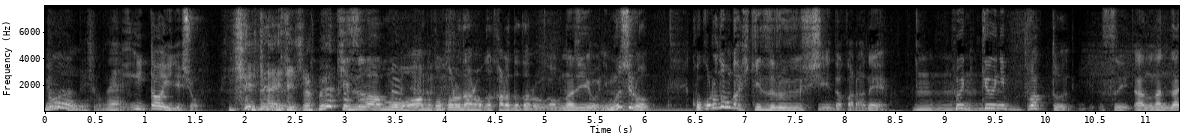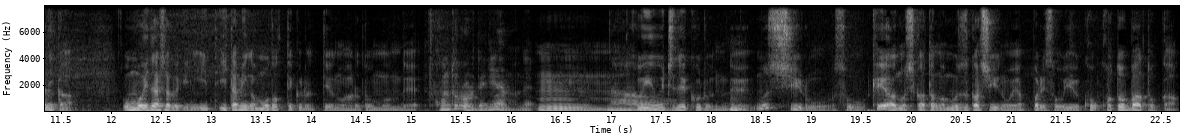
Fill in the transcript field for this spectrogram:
どうなんでしょうね？痛いでしょ。痛いでしょ 傷はもう、あの、心だろうが体だろうが同じように、むしろ、心の方が引きずるし、だからね、ふ急にバッとすい、あの、な何か思い出した時にい痛みが戻ってくるっていうのはあると思うんで。コントロールできないもんね。うん。不意打ちで来るんで、むしろそうケアの仕方が難しいのはやっぱりそういうこう言葉とか、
